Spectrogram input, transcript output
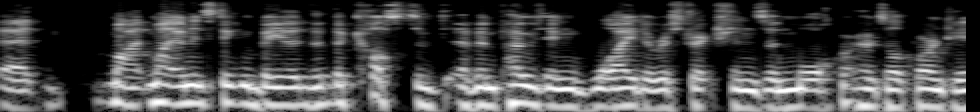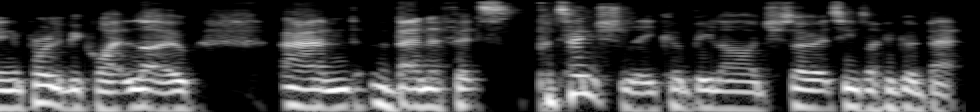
uh, my, my own instinct would be that the cost of, of, imposing wider restrictions and more hotel quarantining would probably be quite low, and the benefits potentially could be large. So it seems like a good bet.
